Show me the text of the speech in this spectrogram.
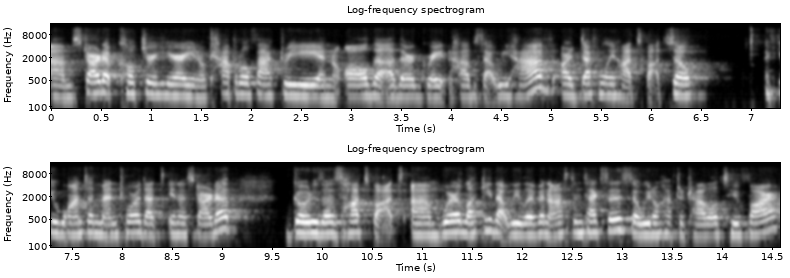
um, startup culture here. You know, Capital Factory and all the other great hubs that we have are definitely hotspots. So if you want a mentor that's in a startup, go to those hotspots. Um, we're lucky that we live in Austin, Texas, so we don't have to travel too far.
